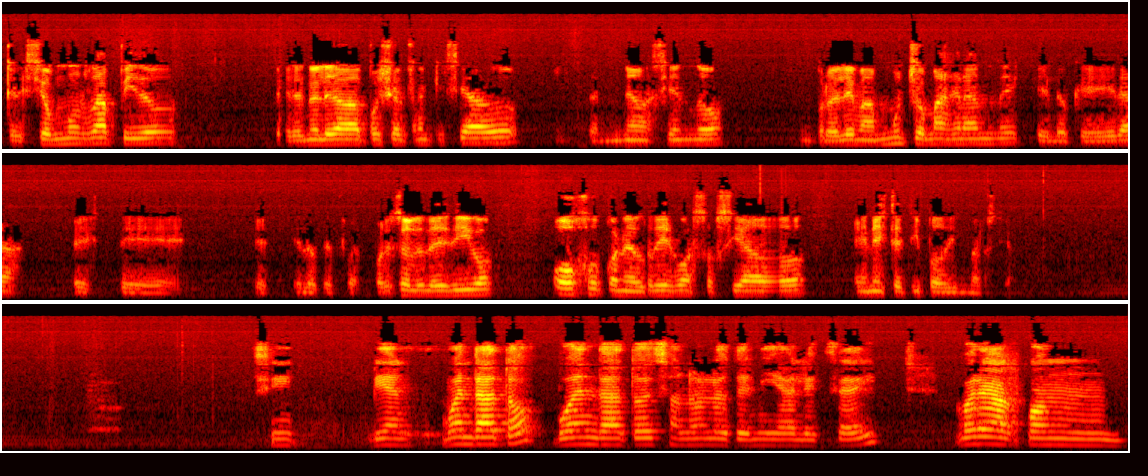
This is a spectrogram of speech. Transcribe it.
creció muy rápido, pero no le daba apoyo al franquiciado y terminaba siendo un problema mucho más grande que lo que era este que, que lo que fue. Por eso les digo, ojo con el riesgo asociado en este tipo de inversión. Sí, bien, buen dato, buen dato, eso no lo tenía Alexei. Ahora, con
